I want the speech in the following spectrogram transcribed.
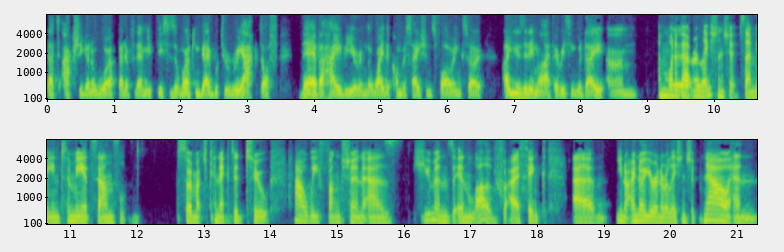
that's actually going to work better for them if this isn't working be able to react off their behavior and the way the conversation's flowing so i use it in life every single day um, and what uh, about relationships i mean to me it sounds so much connected to how we function as humans in love. I think um, you know, I know you're in a relationship now, and mm-hmm.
